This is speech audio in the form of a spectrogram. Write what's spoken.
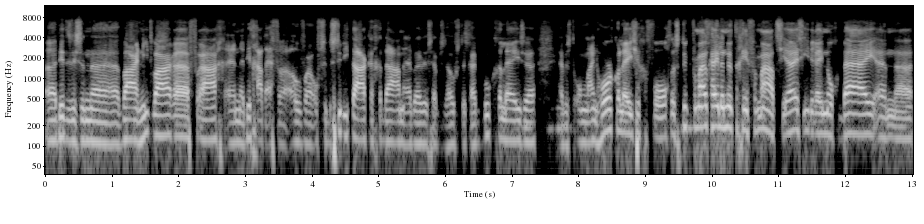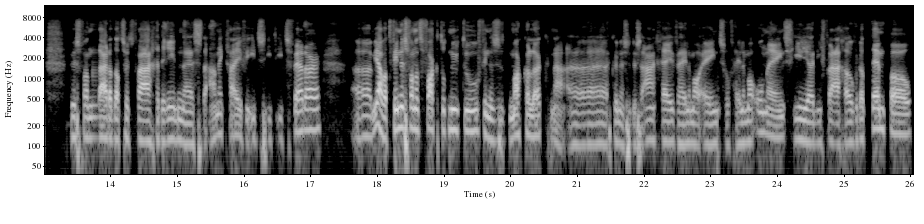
Uh, dit is dus een uh, waar-niet-waar uh, vraag. En dit gaat even over of ze de studietaken gedaan hebben. Dus hebben ze het hoofdstuk uit het boek gelezen. Mhm. Hebben ze het online hoorcollege gevolgd. Dat is natuurlijk voor mij ook hele nuttige informatie. Hè? Is iedereen nog bij? En dus vandaar dat dat soort vragen erin staan. Ik ga even iets, iets, iets verder. Uh, ja, wat vinden ze van het vak tot nu toe? Vinden ze het makkelijk? Nou, uh, kunnen ze dus aangeven helemaal eens of helemaal oneens. Hier die vragen over dat tempo.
